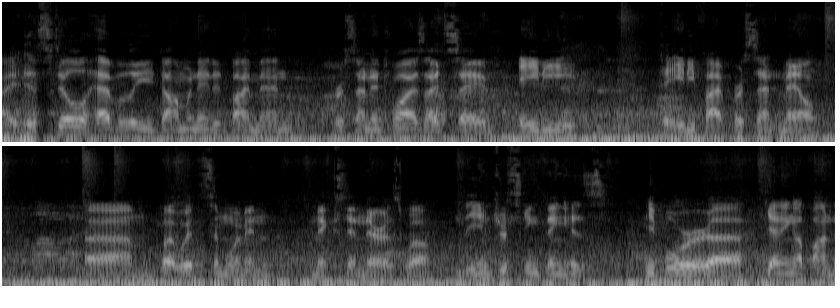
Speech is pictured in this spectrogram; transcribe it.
It's still heavily dominated by men, percentage-wise. I'd say 80 to 85 percent male, um, but with some women mixed in there as well. The interesting thing is people were uh, getting up on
